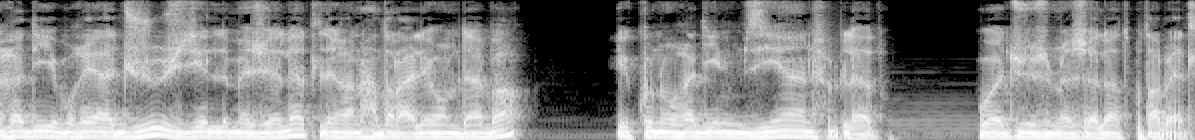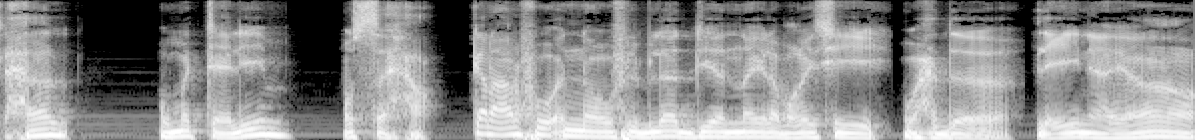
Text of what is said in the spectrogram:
غادي يبغي هاد جوج ديال المجالات اللي غنهضر عليهم دابا يكونوا غاديين مزيان في بلادو. وهاد جوج مجالات بطبيعة الحال هما التعليم والصحة. كنعرفوا أنه في البلاد ديالنا إلا بغيتي واحد العناية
